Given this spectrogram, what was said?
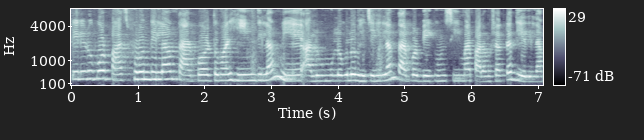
তেলের উপর পাঁচ ফোড়ন দিলাম, তারপর তোমার হিং দিলাম, নিয়ে আলু মূলোগুলো ভেজে নিলাম, তারপর বেগুন, সিম আর পালং শাকটা দিয়ে দিলাম।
